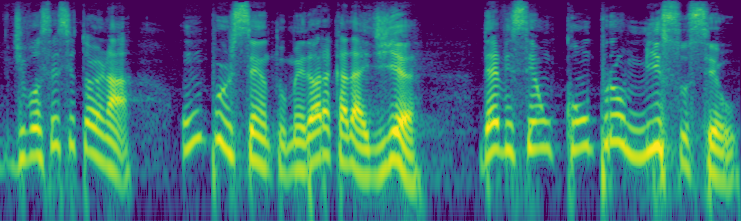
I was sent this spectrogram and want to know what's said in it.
de você se tornar 1% melhor a cada dia deve ser um compromisso seu.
